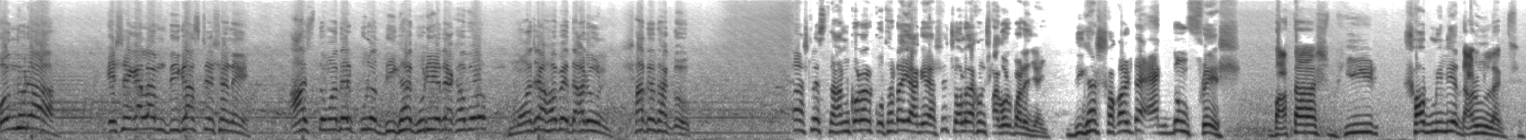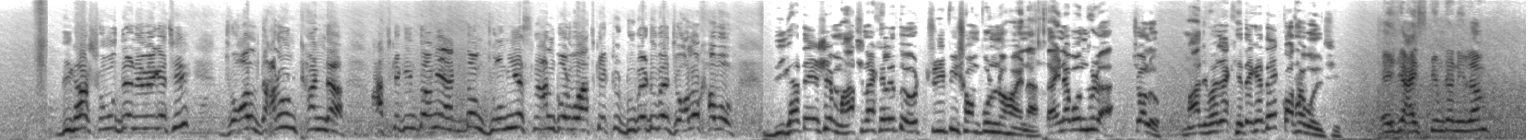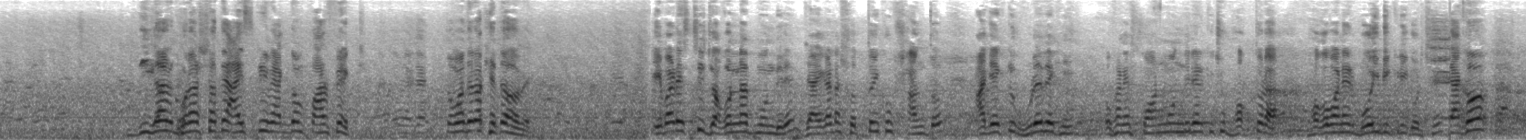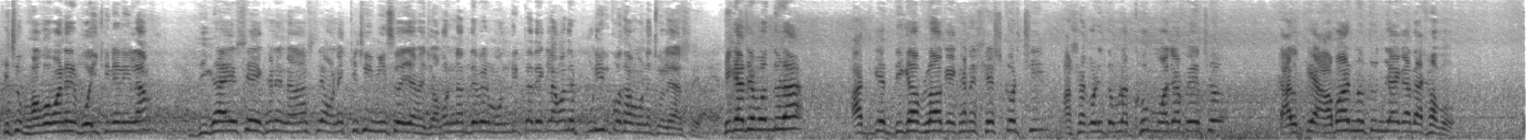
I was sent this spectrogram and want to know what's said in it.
বন্ধুরা, এসে গেলাম দীঘা স্টেশনে। আজ তোমাদের পুরো দীঘা ঘুরিয়ে দেখাবো। মজা হবে দারুণ। সাথে থাকো। আসলে স্নান করার কোথাটাই আগে আসে, চলো এখন সাগর পাড়ে যাই। দীঘার সকালটা একদম ফ্রেশ বাতাস, ভিড়, সব মিলিয়ে দারুণ লাগছে। দীঘার সমুদ্রে নেমে গেছি, জল দারুণ ঠান্ডা। আজকে কিন্তু আমি একদম জমিয়ে স্নান করব, আজকে একটু ডুবে ডুবে জলও খাব। দীঘাতে এসে মাছ না খেলে তো ট্রিপই সম্পূর্ণ হয় না, তাই না বন্ধুরা? চলো, মাছ ভাজা খেতে খেতে কথা বলছি। এই যে আইসক্রিমটা নিলাম। দীঘার ঘোরার সাথে আইসক্রিম একদম পারফেক্ট তোমাদেরও খেতে হবে। এবার এসছি জগন্নাথ মন্দিরে। জায়গাটা সত্যিই খুব শান্ত। আগে একটু ঘুরে দেখি, ওখানে স্কন মন্দিরের কিছু ভক্তরা ভগবানের বই বিক্রি করছে। দেখো, কিছু ভগবানের বই কিনে নিলাম। দীঘা এসে এখানে না আসলে অনেক কিছুই মিস হয়ে যাবে। জগন্নাথ দেবের মন্দিরটা দেখলে আমাদের পুরীর কথা মনে চলে আসে। ঠিক আছে বন্ধুরা, আজকের দীঘা ব্লগ এখানে শেষ করছি। আশা করি তোমরা খুব মজা পেয়েছ। কালকে আবার নতুন জায়গা দেখাবো।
